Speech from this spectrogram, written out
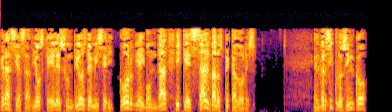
Gracias a Dios que Él es un Dios de misericordia y bondad y que salva a los pecadores. El versículo cinco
